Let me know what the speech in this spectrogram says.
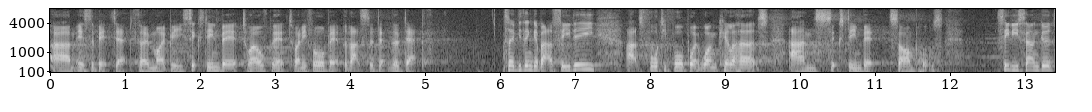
um, is the bit depth. So it might be 16-bit, 12-bit, 24-bit, but that's the, de the depth. So if you think about a CD, that's 44.1 kilohertz and 16-bit samples. CDs sound good,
